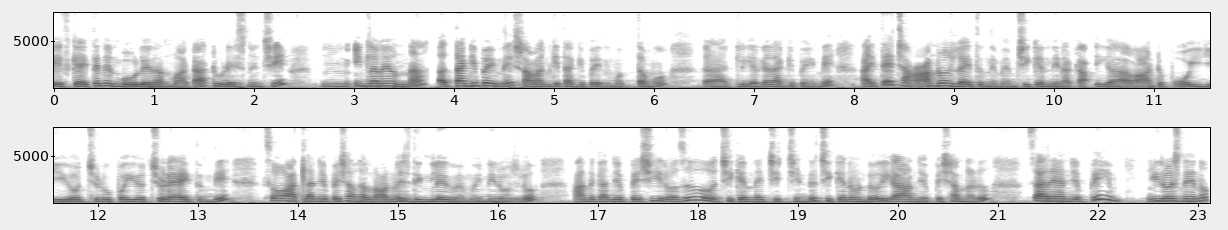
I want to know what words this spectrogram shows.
కేఫ్కి అయితే నేను పోలేదనమాట టూ డేస్ నుంచి. ఇంట్లోనే ఉన్నా. తగ్గిపోయింది. శ్రవణ్కి తగ్గిపోయింది మొత్తము. క్లియర్గా తగ్గిపోయింది. అయితే చాలా రోజులు అవుతుంది మేము చికెన్ తినక. ఇక అటు పోయి వచ్చుడు పోయి వచ్చుడే అవుతుంది సో అట్లా అని చెప్పేసి అసలు నాన్ వెజ్ తినలేదు మేము ఇన్ని రోజులు. అందుకని చెప్పేసి ఈరోజు చికెన్ తెచ్చిచ్చిండు. చికెన్ వండు ఇక అని చెప్పేసి అన్నాడు. సరే అని చెప్పి ఈరోజు నేను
